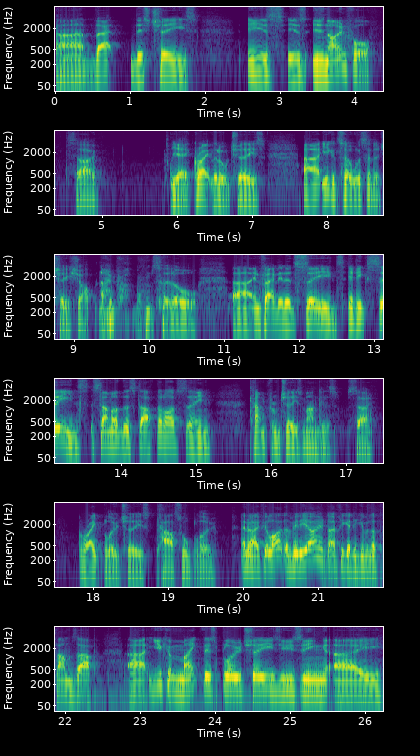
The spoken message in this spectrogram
uh, that this cheese is, is, is known for. So yeah, great little cheese. Uh, you could sell this at a cheese shop, no problems at all. Uh, in fact, it exceeds it exceeds some of the stuff that I've seen come from cheesemongers. So, great blue cheese, Castle Blue. Anyway, if you like the video, don't forget to give it a thumbs up. Uh, you can make this blue cheese using a,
